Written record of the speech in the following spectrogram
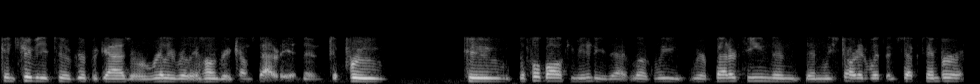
contributed to a group of guys that were really really hungry come Saturday at noon to prove to the football community that look we we're a better team than than we started with in September.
